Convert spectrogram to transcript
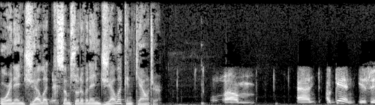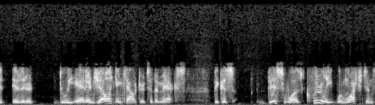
Or an angelic, some sort of an angelic encounter. Um, and again, is it is it a do we add angelic encounter to the mix? Because this was clearly when Washington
